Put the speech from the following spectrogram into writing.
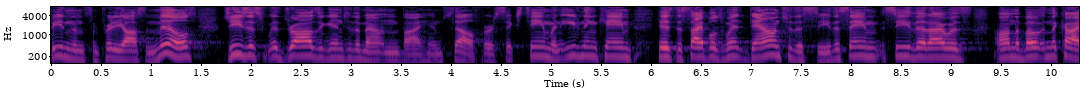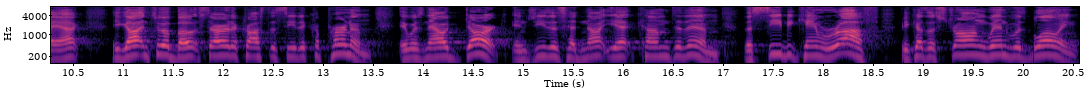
feeding them some pretty awesome meals. Jesus withdraws again to the mountain by himself. Verse 16 When evening came, his disciples went down to the sea, the same sea that I was on the boat in the kayak. He got into a boat, started across the sea to Capernaum. It was now dark, and Jesus had not yet come to them. The sea became rough because a strong wind was blowing.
